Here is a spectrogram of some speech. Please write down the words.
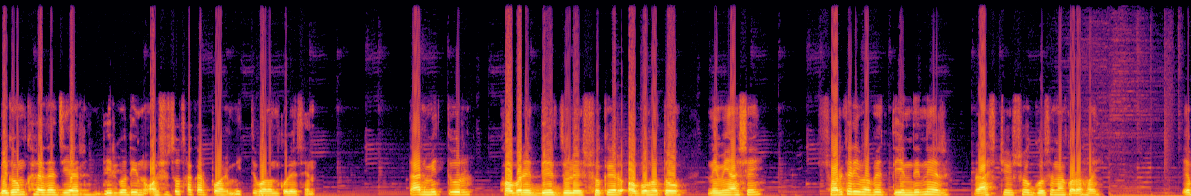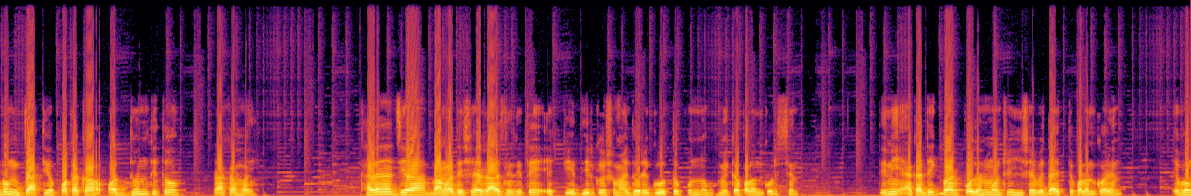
বেগম খালেদা জিয়ার দীর্ঘদিন অসুস্থ থাকার পর মৃত্যুবরণ করেছেন। তার মৃত্যুর খবরে দেশ জুড়ে শোকের অবহত নেমে আসে। সরকারিভাবে তিন দিনের রাষ্ট্রীয় শোক ঘোষণা করা হয় এবং জাতীয় পতাকা অধ্যন্তিত রাখা হয়। খালেদা জিয়া বাংলাদেশের রাজনীতিতে একটি দীর্ঘ সময় ধরে গুরুত্বপূর্ণ ভূমিকা পালন করেছেন। তিনি একাধিকবার প্রধানমন্ত্রী হিসেবে দায়িত্ব পালন করেন এবং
